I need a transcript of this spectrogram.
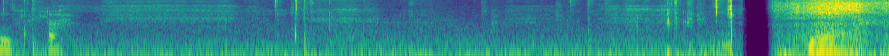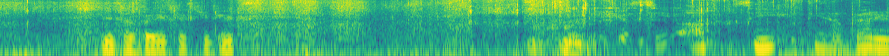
Alhamdulillah. These are very tasty dates. You can see, uh, see, these are very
